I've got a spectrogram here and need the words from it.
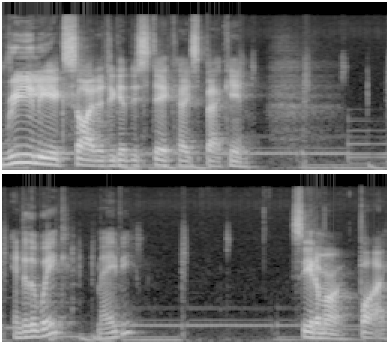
really excited to get this staircase back in. End of the week, maybe? See you tomorrow. Bye.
